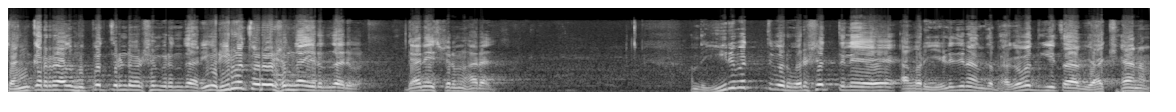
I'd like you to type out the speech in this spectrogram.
சங்கர்ராஜ் முப்பத்தி ரெண்டு வருஷம் இருந்தார். இவர் இருபத்தொரு வருஷம்தான் இருந்தார் இவர் ஞானேஸ்வர மகாராஜ். அந்த இருபத்தி ஒரு வருஷத்திலே அவர் எழுதின அந்த பகவத்கீதா வியாக்கியானம்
